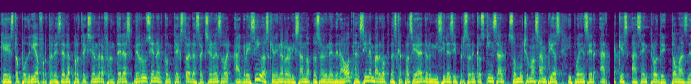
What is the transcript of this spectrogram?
que esto podría fortalecer la protección de las fronteras de Rusia en el contexto de las acciones agresivas que vienen realizando los aviones de la OTAN. Sin embargo, las capacidades de los misiles hipersónicos Kinsal son mucho más amplias y pueden ser ataques a centro de tomas de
